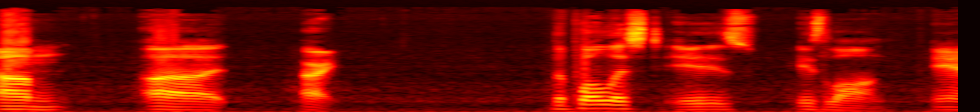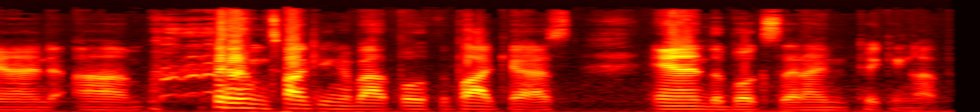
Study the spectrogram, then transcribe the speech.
Um, uh, all right, the poll list is is long, and, um, and I'm talking about both the podcast and the books that I'm picking up.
